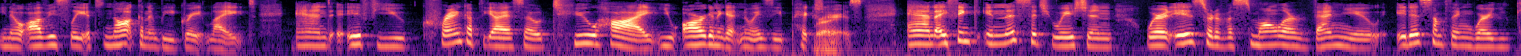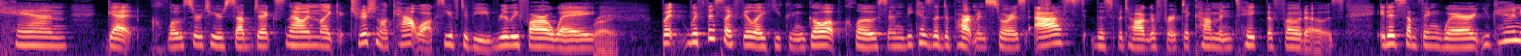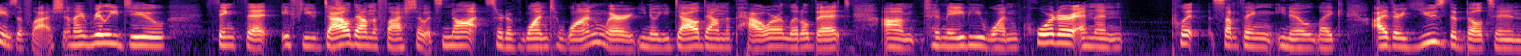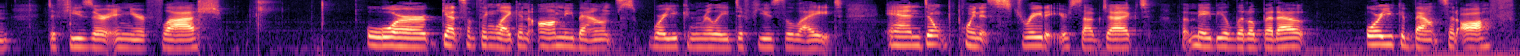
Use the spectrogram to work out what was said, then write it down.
you know, obviously it's not going to be great light. And if you crank up the ISO too high, you are going to get noisy pictures. And I think in this situation where it is sort of a smaller venue, it is something where you can get closer to your subjects. Now, in like traditional catwalks, you have to be really far away. Right. But with this, I feel like you can go up close, and because the department store has asked this photographer to come and take the photos, it is something where you can use a flash. And I really do think that if you dial down the flash so it's not sort of one to one, where you know you dial down the power a little bit um, to maybe one quarter, and then put something you know like either use the built-in diffuser in your flash or get something like an omni bounce where you can really diffuse the light and don't point it straight at your subject but maybe a little bit out or you could bounce it off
